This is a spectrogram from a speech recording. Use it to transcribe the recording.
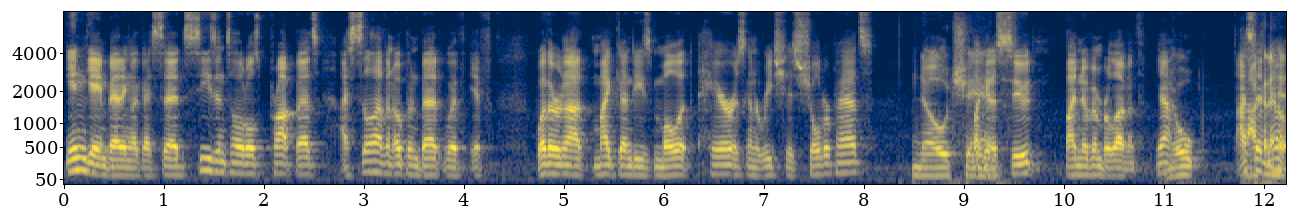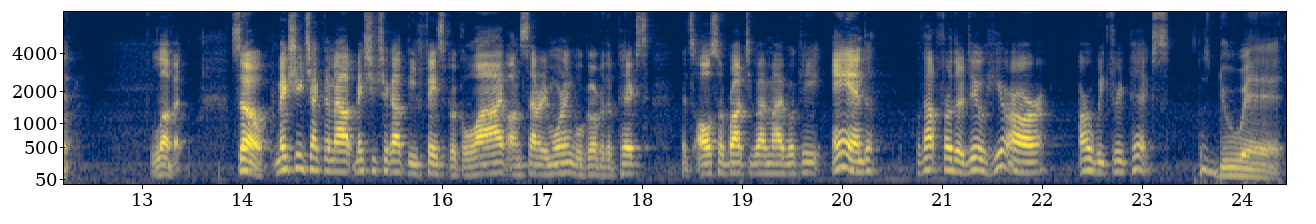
in game betting, like I said, season totals, prop bets. I still have an open bet with if whether or not Mike Gundy's mullet hair is going to reach his shoulder pads. No chance. Like in a suit by November 11th. Yeah. Nope. I said no. Hit. Love it. So make sure you check them out. Make sure you check out the Facebook Live on Saturday morning. We'll go over the picks. It's also brought to you by MyBookie. And without further ado, here are our week three picks. Let's do it.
